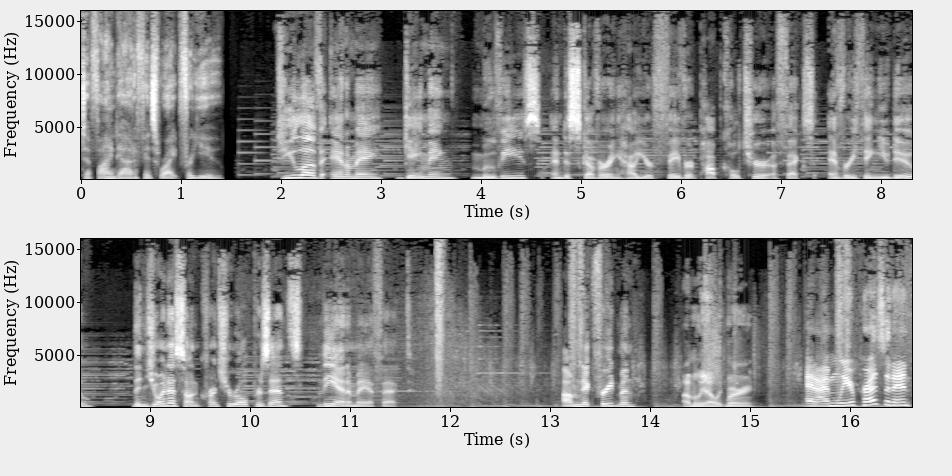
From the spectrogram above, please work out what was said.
to find out if it's right for you. Do you love anime, gaming, movies, and discovering how your favorite pop culture affects everything you do? Then join us on Crunchyroll Presents The Anime Effect. I'm Nick Friedman. I'm Lee Alec Murray. And I'm Leah President.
